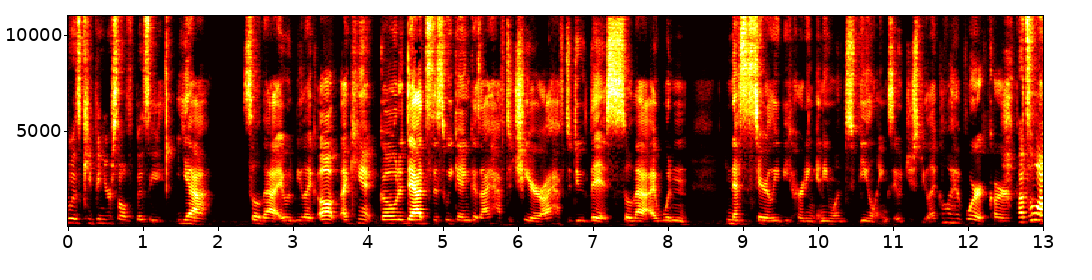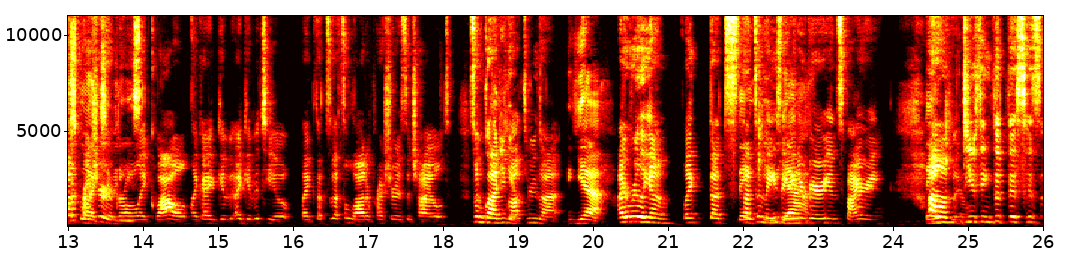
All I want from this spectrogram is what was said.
was keeping yourself busy. Yeah. So that it would be like, oh, I can't go to dad's this weekend because I have to cheer. I have to do this so that I wouldn't necessarily be hurting anyone's feelings. It would just be like, oh, I have work or That's a lot of pressure, girl. Like wow, like I give I give it to you. Like that's that's a lot of pressure as a child. So I'm glad you you. got through that. yeah. I really am. Like that's Thank that's you. amazing Yeah. and you're very inspiring. Thank um you. do you think that this has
